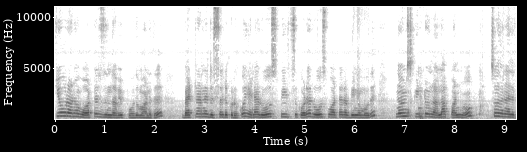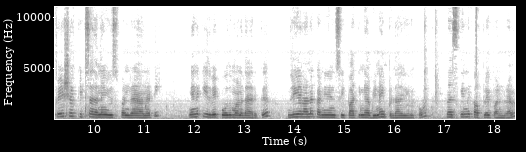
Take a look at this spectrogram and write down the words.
ப்யூரான வாட்டர்ஸ் இருந்தாவே போதுமானது. பெட்டரான ரிசல்ட் கொடுக்கும். ஏன்னா ரோஸ் பீல்ஸு கூட ரோஸ் வாட்டர் அப்படிங்கும்போது இன்னும் ஸ்கின் டோன் நல்லா பண்ணும். ஸோ அதை நான் இது ஃபேஷியல் கிட்ஸாக தானே யூஸ் பண்ணுறேன் அதனாட்டி எனக்கு இதுவே போதுமானதாக இருக்குது ரியலான கண்டினன்சி பார்த்தீங்க அப்படின்னா இப்படி தான் இருக்கும். நான் ஸ்கின்னுக்கு அப்ளை பண்ணுறேன்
